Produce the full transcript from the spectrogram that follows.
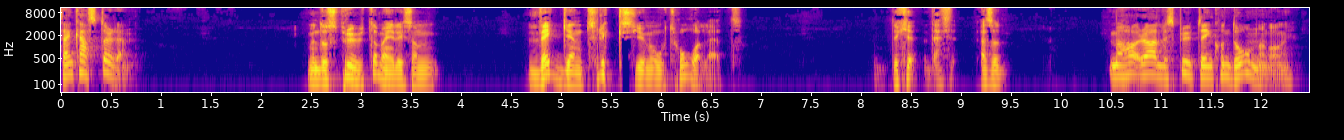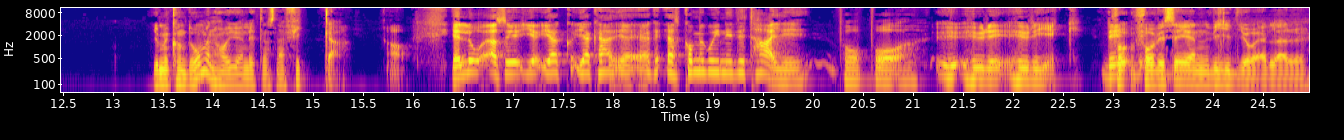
Sen kastar du den. Men då sprutar man ju liksom... Väggen trycks ju mot hålet. Det kan, det, alltså, Men har du aldrig sprutat i en kondom någon gång? jo men kondomen har ju en liten sån här ficka. Ja. Jag, lo- alltså, jag, jag, jag, kan, jag, jag- jag kommer gå in i detalj på, på hu- hur, det, hur det gick. Det, Får, får vi se en video eller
